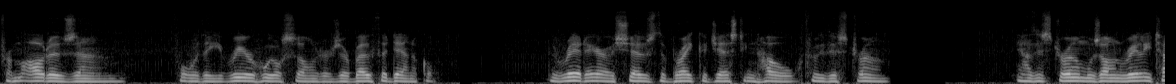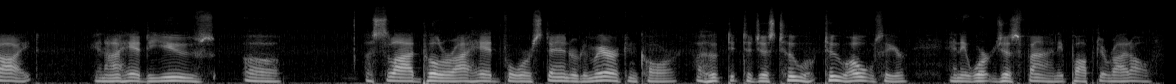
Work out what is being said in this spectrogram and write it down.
from AutoZone for the rear wheel cylinders. They're both identical. The red arrow shows the brake adjusting hole through this drum. Now this drum was on really tight and I had to use uh, a slide puller I had for a standard American car. I hooked it to just two, two holes here and it worked just fine. It popped it right off.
